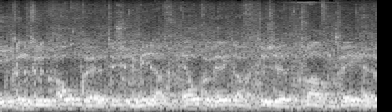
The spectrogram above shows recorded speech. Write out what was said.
je kunt natuurlijk ook eh, tussen de middag, elke werkdag tussen 12 en 2 hebben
